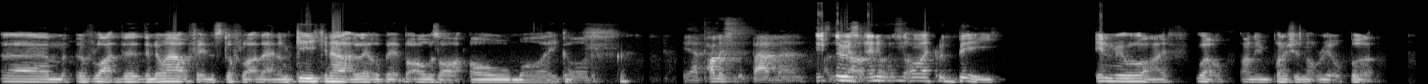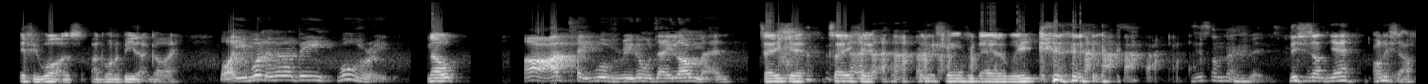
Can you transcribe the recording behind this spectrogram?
um, of like the the new outfit and stuff like that, and I'm geeking out a little bit. But I was like, oh my god! Yeah, Punisher's a bad man. If I there is anyone Punisher. that I could be in real life, well, I mean Punisher's not real, but if he was, I'd want to be that guy. What, you wouldn't want to be Wolverine? No, Oh, I'd take Wolverine all day long, man. take it, take it. Punisher every day of the week. Is this on Netflix? this is on. Yeah, honestly, I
